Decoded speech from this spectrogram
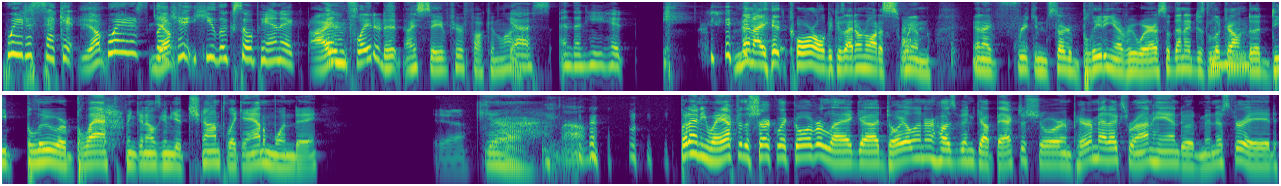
wait a second. Yep. Wait a s-" Yep. Like he, he looked so panicked. I and, inflated it. I saved her fucking life. yes. And then he hit. And then I hit coral because I don't know how to swim, and I freaking started bleeding everywhere. So then I just look Mm-hmm. out into the deep blue or black, thinking I was gonna get chomped like Adam one day. Yeah. God. Well, But anyway, after the shark let go of her leg, uh, Doyle and her husband got back to shore, and paramedics were on hand to administer aid.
